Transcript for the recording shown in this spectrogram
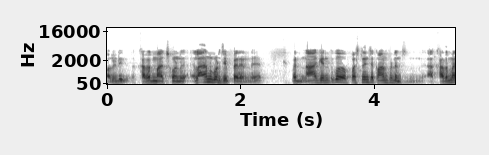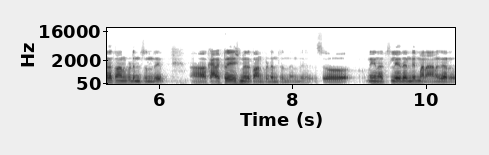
ఆల్రెడీ కథ మార్చుకోండి ఎలా అని కూడా చెప్పారండి. బట్ నాకెందుకో ఫస్ట్ నుంచి కాన్ఫిడెన్స్ ఉంది. ఆ కథ మీద కాన్ఫిడెన్స్ ఉంది. క్యారెక్టరైజేషన్ మీద కాన్ఫిడెన్స్ ఉందండి. సో నేను వచ్చి లేదండి మా నాన్నగారు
